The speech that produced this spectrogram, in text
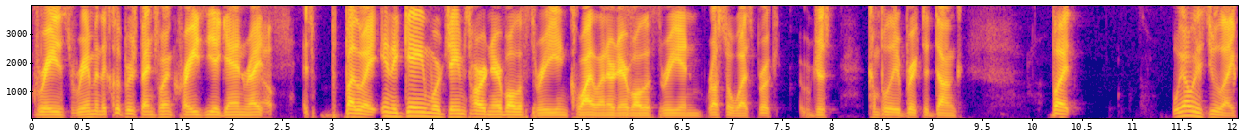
grazed rim, and the Clippers bench went crazy again, right? Yep. It's, by the way, in a game where James Harden airballed the three and Kawhi Leonard airballed the three and Russell Westbrook just completely bricked a dunk. But we always do like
